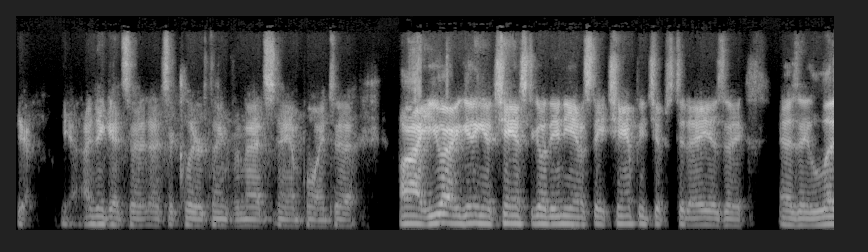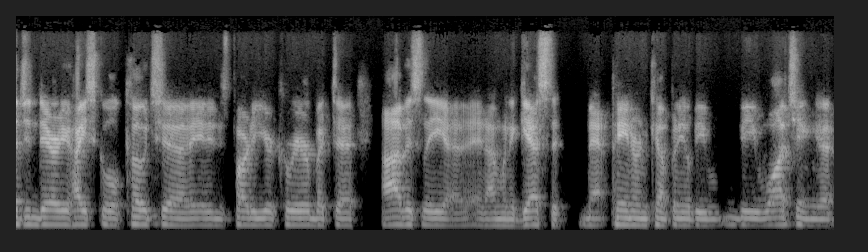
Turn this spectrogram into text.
Yeah, yeah, I think it's a that's a clear thing from that standpoint. Uh, all right, you are getting a chance to go to the Indiana State Championships today as a as a legendary high school coach uh, as part of your career. But uh, obviously, uh, and I'm going to guess that Matt Painter and company will be be watching uh,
